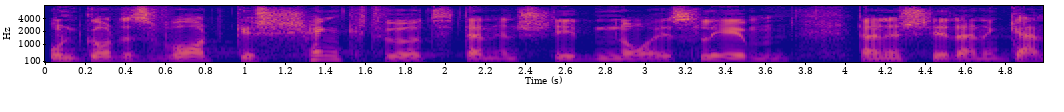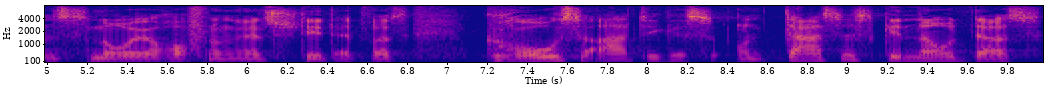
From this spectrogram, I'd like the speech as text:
und Gottes Wort geschenkt wird, dann entsteht neues Leben. Dann entsteht eine ganz neue Hoffnung. Dann entsteht etwas Großartiges. Und das ist genau das,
